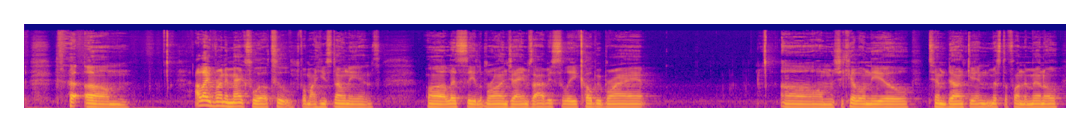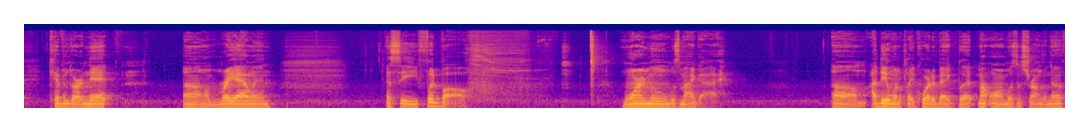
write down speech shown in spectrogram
um, I like Vernon Maxwell too for my Houstonians. Uh, let's see, LeBron James, obviously, Kobe Bryant, um, Shaquille O'Neal, Tim Duncan, Mr. Fundamental, Kevin Garnett, um, Ray Allen. Let's see, football. Warren Moon was my guy. Um, I did want to play quarterback, but my arm wasn't strong enough.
